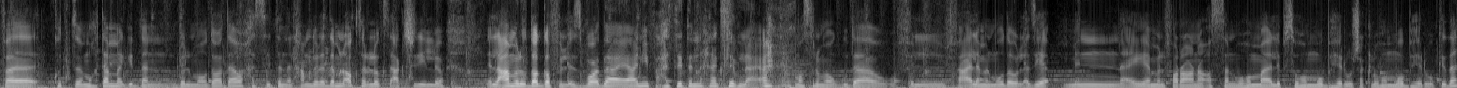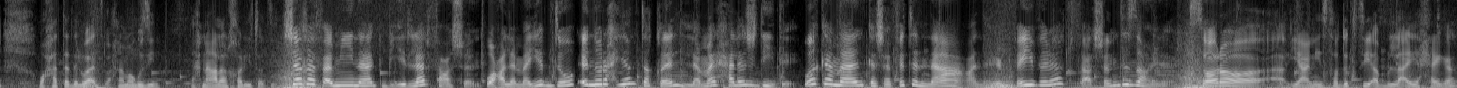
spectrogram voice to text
فكنت مهتمة جدا بالموضوع ده وحسيت إن الحمد لله ده من أكتر ال looks actually اللي, اللي عملوا ضجة في الأسبوع ده يعني فحسيت إن إحنا كسبنا يعني. مصر موجودة في في عالم الموضة والأزياء من أيام الفراعنة أصلا وهم لبسهم مبهر وشكلهم مبهر وكده وحتى دلوقتي إحنا موجودين إحنا على الخريطة دي. شغف أمينة كبير لل fashion وعلى ما يبدو إنه رح ينتقل لمرحلة جديدة. وكمان كشفت لنا عن her favorite fashion designer. سارة يعني صديقتي قبل أي حاجة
